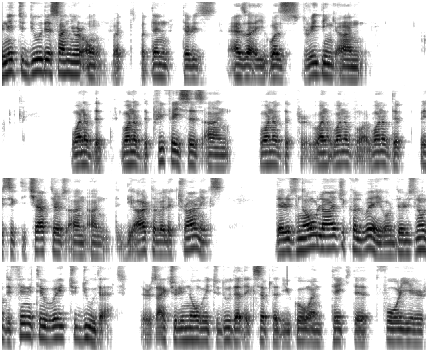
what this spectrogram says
need to do this on your own. But, but then there is, as I was reading on one of the, one of the prefaces on one of the, one, one of, one of the basically chapters on, on the art of electronics, there is no logical way or there is no definitive way to do that. There is actually no way to do that except that you go and take the four year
